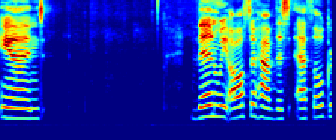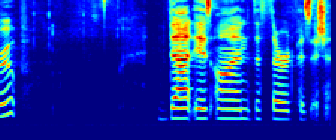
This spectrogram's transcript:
And Then we also have this ethyl group that is on the third position.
